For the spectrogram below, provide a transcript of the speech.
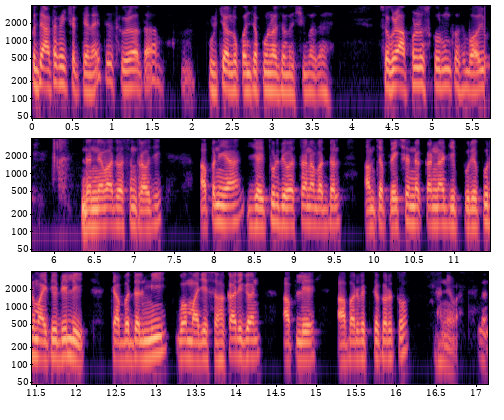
पण ते आता काही शक्य नाही. ते सगळं आता पुढच्या लोकांच्या कोणाच्या नशिबात आहे. सगळं आपणच करून कसं बाजू? धन्यवाद वसंतरावजी. आपण या जैतूर देवस्थानाबद्दल आमच्या प्रेक्षकांना जी पुरेपूर माहिती दिली त्याबद्दल मी व माझे सहकारीगण आपले आभार व्यक्त करतो. धन्यवाद.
